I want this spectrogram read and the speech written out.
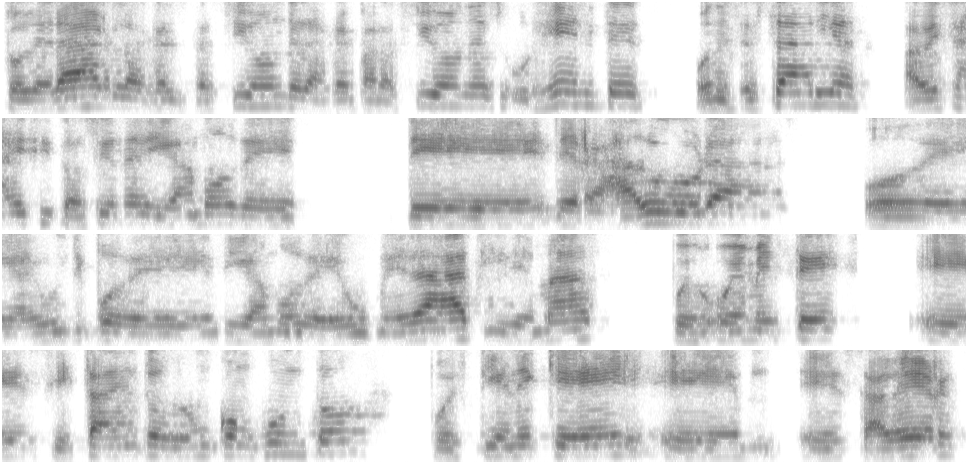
tolerar la realización de las reparaciones urgentes o necesarias. A veces hay situaciones, digamos, de, de, de rajaduras o de algún tipo de, digamos, de humedad y demás. Pues obviamente, eh, si está dentro de un conjunto, pues tiene que eh, eh, saber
